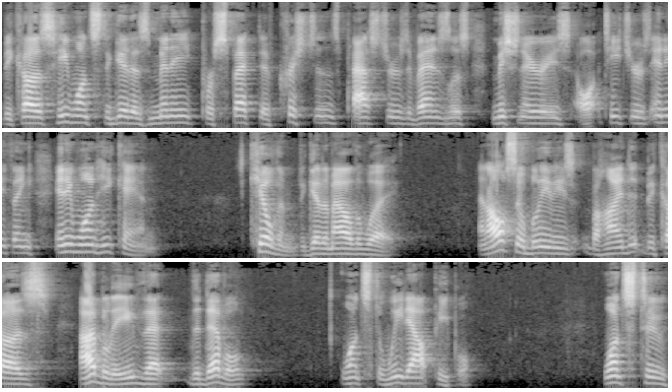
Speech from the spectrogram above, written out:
because he wants to get as many prospective Christians, pastors, evangelists, missionaries, uh, teachers, anything, anyone he can, to kill them, to get them out of the way. And I also believe he's behind it because I believe that the devil wants to weed out people, wants to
